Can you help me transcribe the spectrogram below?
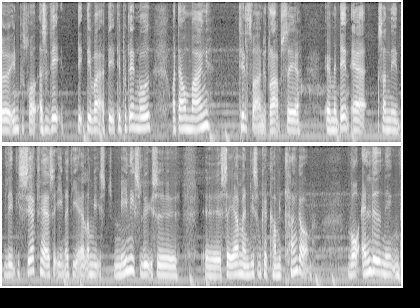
øh, inde på strået. Altså det, det, det, var, det, det er på den måde. Og der er jo mange tilsvarende drabsager, øh, men den er sådan en, lidt i særklasse en af de allermest meningsløse øh, sager, man ligesom kan komme i tanke om hvor anledningen,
